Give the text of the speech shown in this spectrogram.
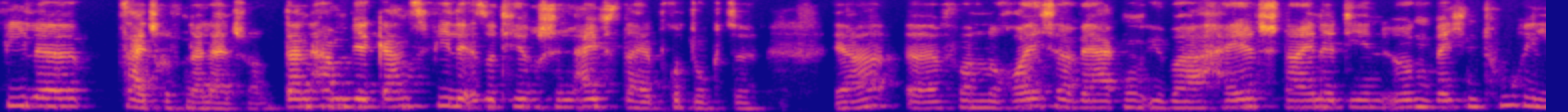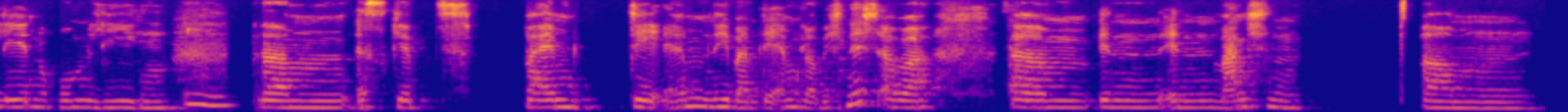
viele Zeitschriften allein schon. Dann haben wir ganz viele esoterische Lifestyle-Produkte, ja, äh, von Räucherwerken über Heilsteine, die in irgendwelchen Touri-Läden rumliegen. Mhm. Ähm, es gibt beim DM, nee, beim DM glaube ich nicht, aber ähm, in, in manchen, ähm,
